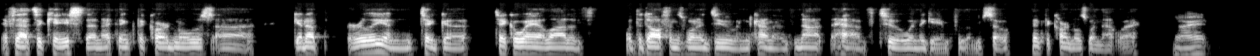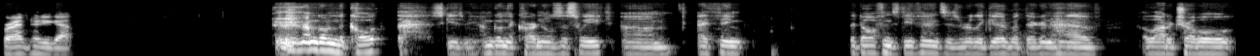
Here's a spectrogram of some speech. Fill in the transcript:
if that's the case, then I think the Cardinals uh, get up early and take a take away a lot of what the Dolphins want to do and kind of not have Tua win the game for them. So I think the Cardinals win that way. All right. Brent, who do you got? I'm going the Colt. Excuse me. I'm going the Cardinals this week. Um, I think the Dolphins defense is really good, but they're going to have a lot of trouble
